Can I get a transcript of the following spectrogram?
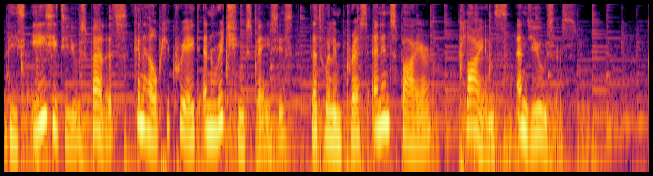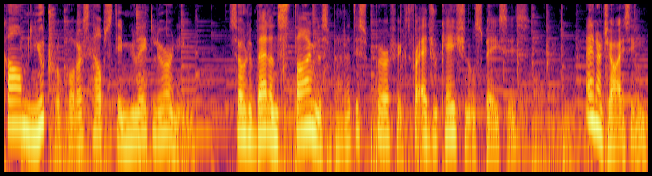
These easy-to-use palettes can help you create enriching spaces that will impress and inspire clients and users. Calm neutral colors help stimulate learning, so the balanced Timeless palette is perfect for educational spaces. Energizing,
